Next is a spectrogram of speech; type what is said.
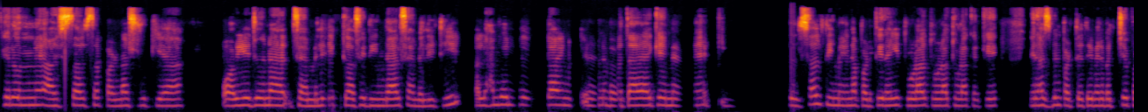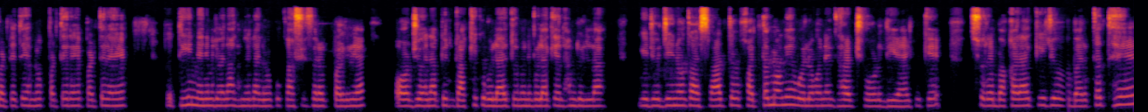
پھر انہوں نے آہستہ آہستہ پڑھنا شروع کیا۔ اور یہ جو نا فیملی کافی دیندار فیملی تھی۔ الحمد للہ انہوں نے بتایا کہ میں مسلسل تین مہینہ پڑھتی رہی، تھوڑا تھوڑا تھوڑا کر کے میرے ہسبینڈ پڑھتے تھے، میرے بچے پڑھتے تھے، ہم لوگ پڑھتے رہے پڑھتے رہے۔ تو تین مہینے میں جو ہے نا الحمد للہ لوگوں کو کافی فرق پڑ گیا۔ اور جو ہے نا پھر راکھی کو بلایا تو انہوں نے بولا کہ الحمد للہ یہ جو جنوں کا اثرات تو ختم ہو گیا، وہ لوگوں نے گھر چھوڑ دیا ہے۔ کیونکہ سورہ بقرہ کی جو برکت ہے،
